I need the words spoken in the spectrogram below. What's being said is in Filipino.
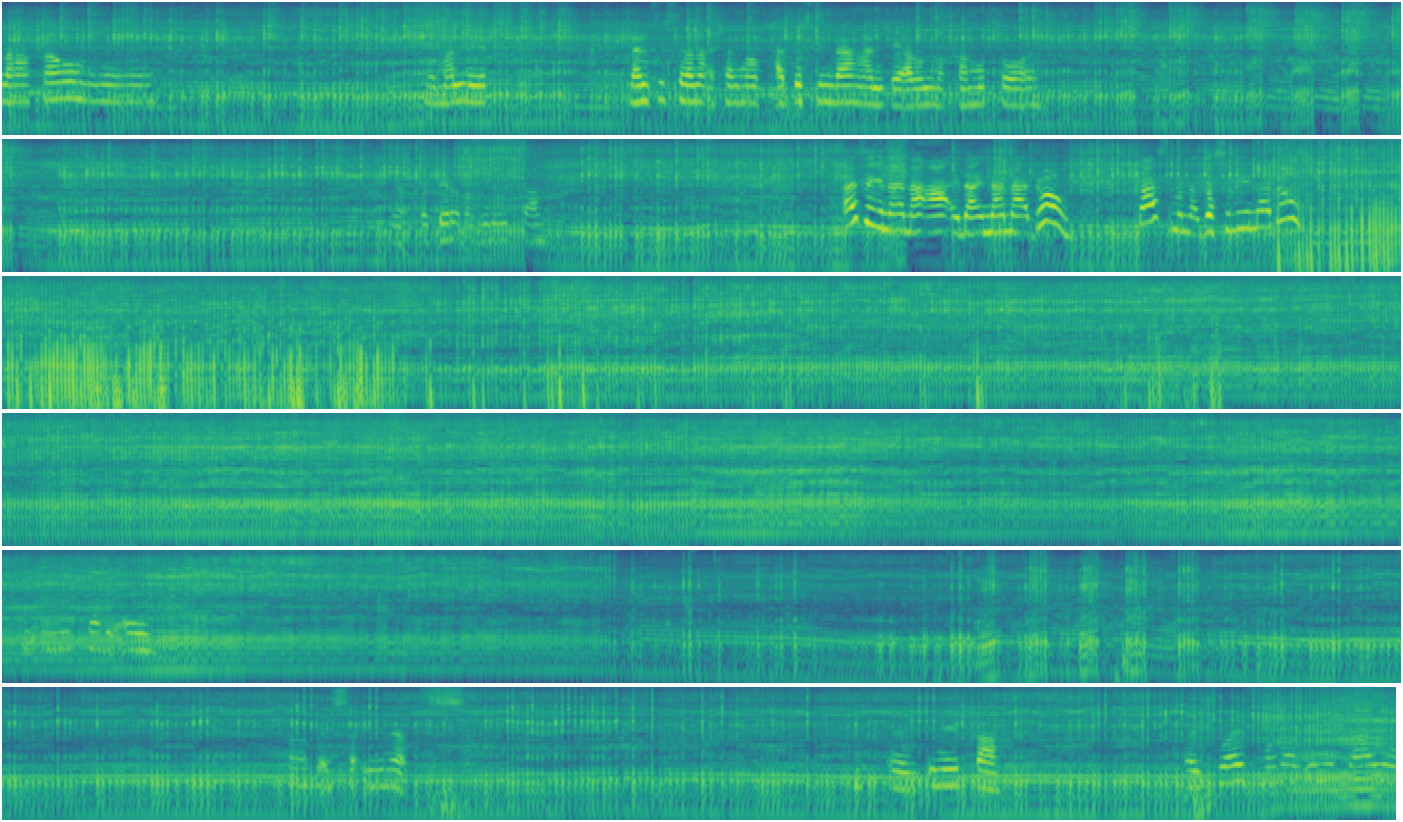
lakaw ni mamalit. Lansis na na siyang atos tindahan kay aron makamotor. Ya patira maginita ay sige na na ah, ina na dong tas man na dong sabi ay sabi sa init ay inita. Ay swipe mga ganit tayo.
